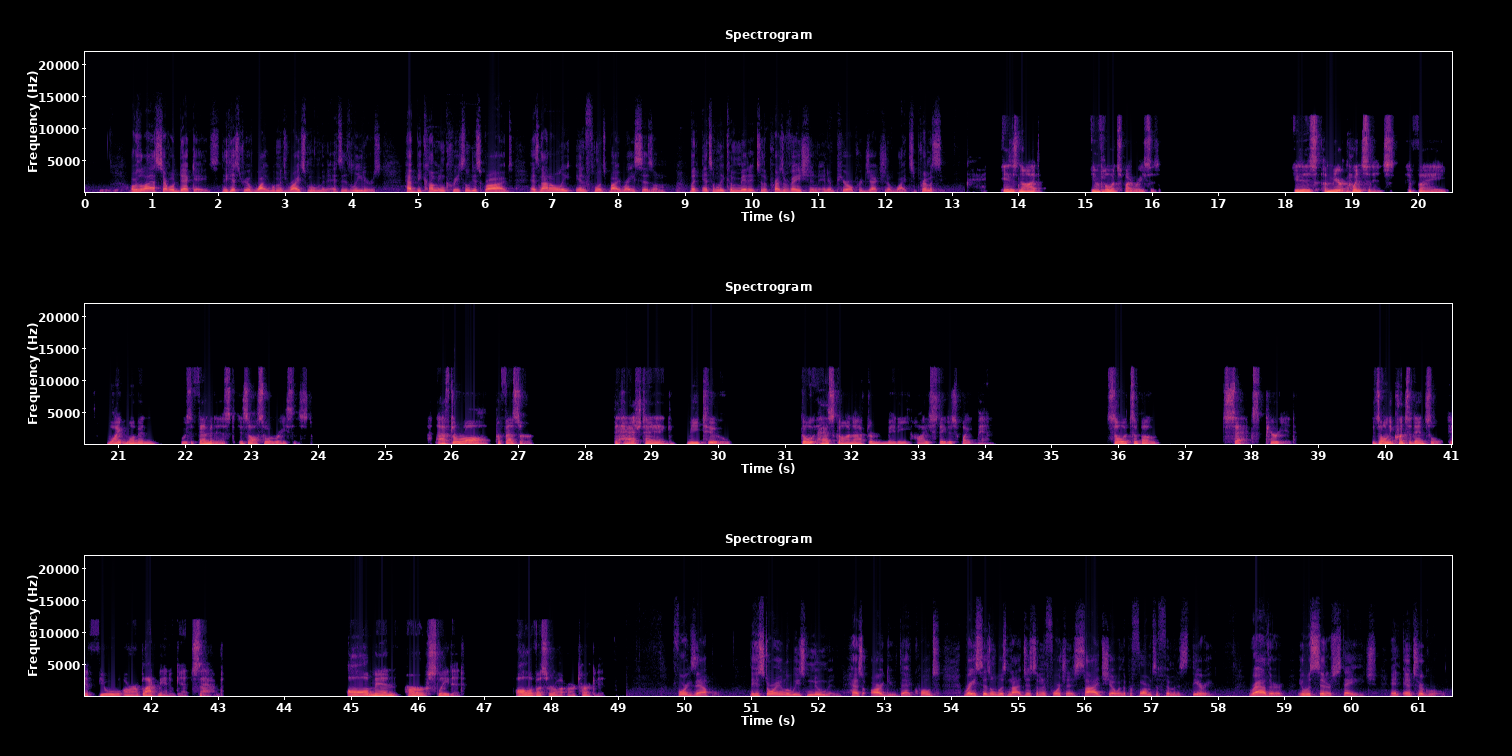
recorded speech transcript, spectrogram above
Over the last several decades, the history of white women's rights movement as its leaders have become increasingly described as not only influenced by racism, but intimately committed to the preservation and imperial projection of white supremacy. It is not influenced by racism. It is a mere coincidence if a white woman who's a feminist is also a racist. After all, Professor, the hashtag Me Too has gone after many high status white men. So it's about sex, period. It's only coincidental if you are a black man who gets zapped. All men are slated. All of us are, are targeted. For example, the historian Louise Newman has argued that, quote, racism was not just an unfortunate sideshow in the performance of feminist theory. Rather, it was center stage, an integral,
